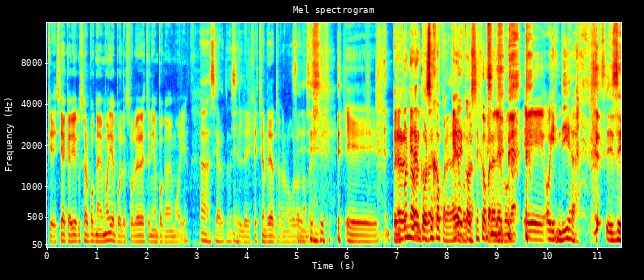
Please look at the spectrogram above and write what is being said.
que decía que había que usar poca memoria porque los celulares tenían poca memoria. Ah, cierto. Sí. El de gestión de datos, que no me acuerdo el nombre. Eh, Era- después era el consejo para la Era época. el consejo para la época. Eh, hoy en día sí, sí.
